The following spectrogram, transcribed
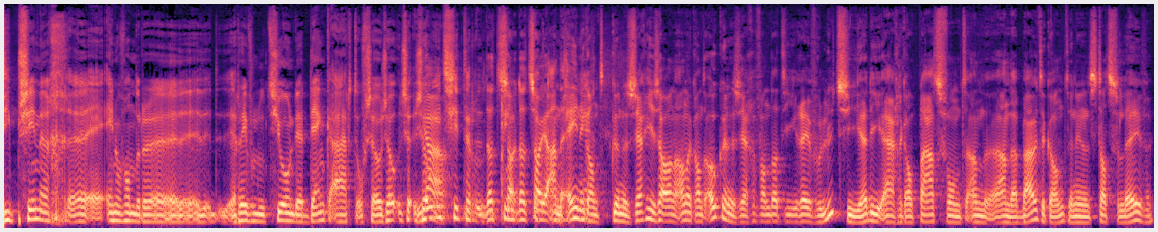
diepzinnig eh, een of andere uh, revolutie der denkaard of zo. zo, zo zoiets Ja, zit er. Dat zou, dat zou je aan de ene kant kunnen zeggen. Je zou aan de andere kant ook kunnen zeggen van dat die revolutie, hè, die eigenlijk al plaatsvond aan de, aan de buitenkant en in het stadse leven,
